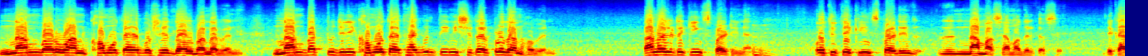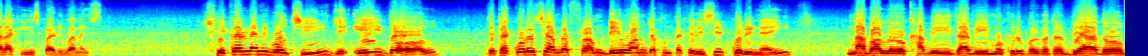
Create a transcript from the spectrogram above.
নাম্বার ওয়ান ক্ষমতায় বসে দল বানাবেন। নাম্বার টু যিনি ক্ষমতায় থাকবেন তিনি সেটার প্রধান হবেন। তা নাহলে এটা কিংস পার্টি না। অতীতে কিংস পার্টির নাম আছে আমাদের কাছে। যে কারা কিংস পার্টি বানাইছে। সে কারণে আমি বলছি যে এই দল যেটা করেছে আমরা ফ্রম ডে ওয়ান যখন তাকে রিসিভ করি নাই নাবালো খাবি যাবি মুখের উপর কথা, বেয়াদব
